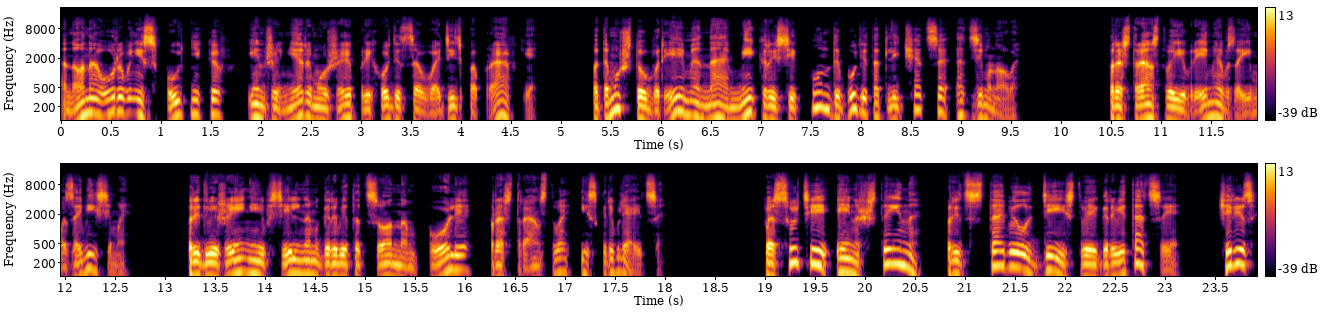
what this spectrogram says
Но на уровне спутников инженерам уже приходится вводить поправки, потому что время на микросекунды будет отличаться от земного. Пространство и время взаимозависимы. При движении в сильном гравитационном поле пространство искривляется. По сути, Эйнштейн представил действие гравитации через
